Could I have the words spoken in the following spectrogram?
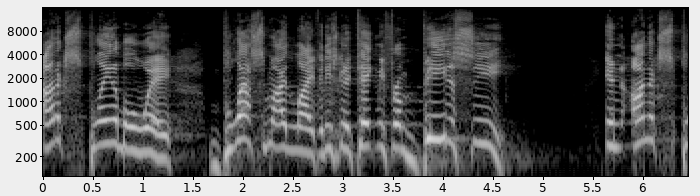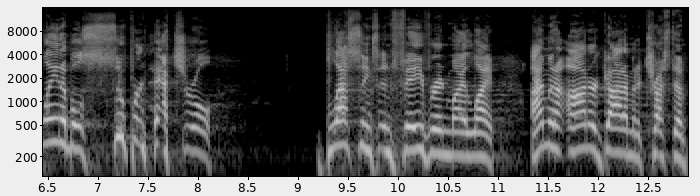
unexplainable way, bless my life, and He's going to take me from B to C in unexplainable, supernatural blessings and favor in my life. I'm going to honor God, I'm going to trust Him,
